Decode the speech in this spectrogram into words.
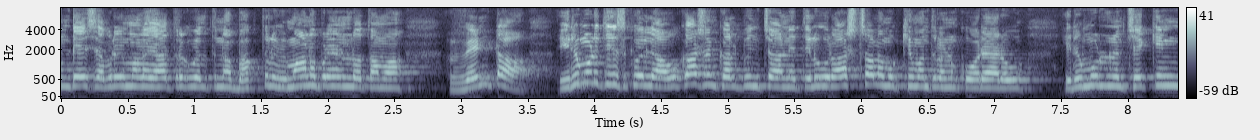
ఉంటే శబరిమల యాత్రకు వెళ్తున్న భక్తులు విమాన ప్రయాణంలో తమ వెంట ఇరుముడు తీసుకువెళ్ళే అవకాశం కల్పించాలని తెలుగు రాష్ట్రాల ముఖ్యమంత్రులను కోరారు. ఇరుముడును చెక్ ఇన్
